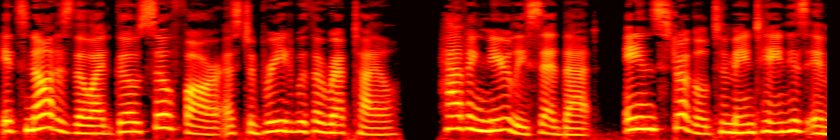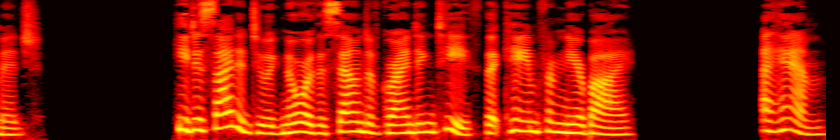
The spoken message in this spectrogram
it's not as though I'd go so far as to breed with a reptile. Having nearly said that, Ainz struggled to maintain his image. He decided to ignore the sound of grinding teeth that came from nearby. Ahem.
